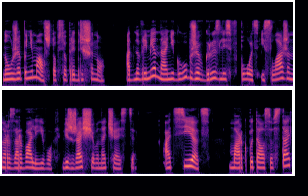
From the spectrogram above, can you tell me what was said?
но уже понимал, что все предрешено. Одновременно они глубже вгрызлись в плоть и слаженно разорвали его, визжащего на части. «Отец!» Марк пытался встать,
